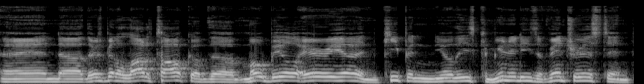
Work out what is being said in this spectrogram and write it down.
and uh, there's been a lot of talk of the Mobile area and keeping you know these communities of interest and.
